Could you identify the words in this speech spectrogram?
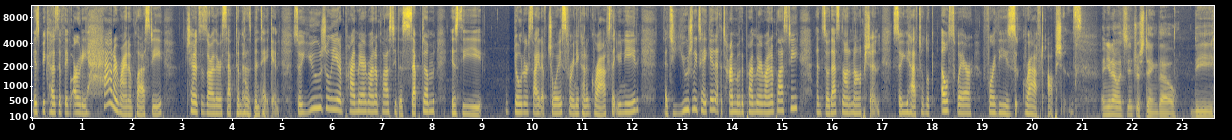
is because if they've already had a rhinoplasty, chances are their septum has been taken. So usually in a primary rhinoplasty, the septum is the donor site of choice for any kind of grafts that you need. That's usually taken at the time of the primary rhinoplasty, and so that's not an option. So you have to look elsewhere for these graft options. And you know, it's interesting though. The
